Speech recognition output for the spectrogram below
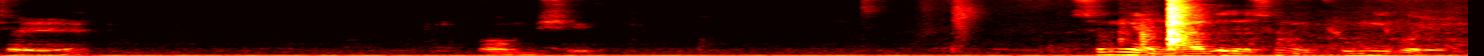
절, 음식. 성녀는 말 그대로 성녀 중이고요.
